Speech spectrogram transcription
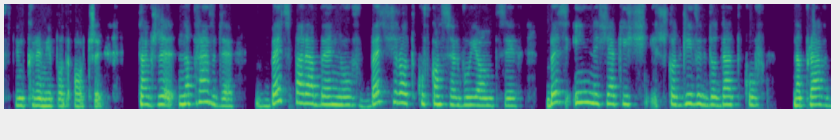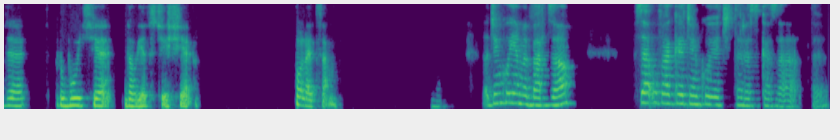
w tym kremie pod oczy. Także naprawdę bez parabenów, bez środków konserwujących, bez innych jakichś szkodliwych dodatków, naprawdę spróbujcie, dowiedzcie się. Polecam. To dziękujemy bardzo za uwagę. Dziękuję Ci, Tereska, za te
